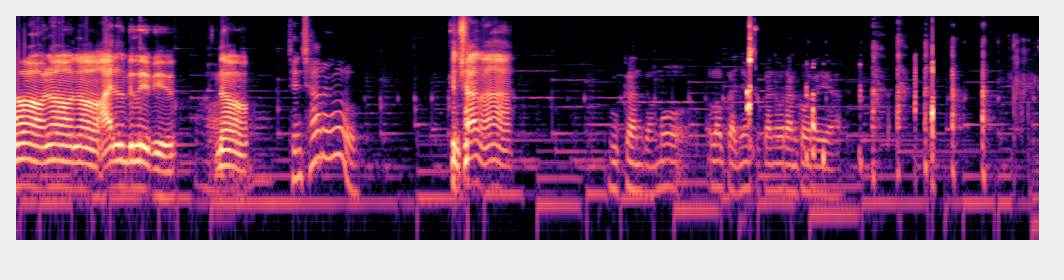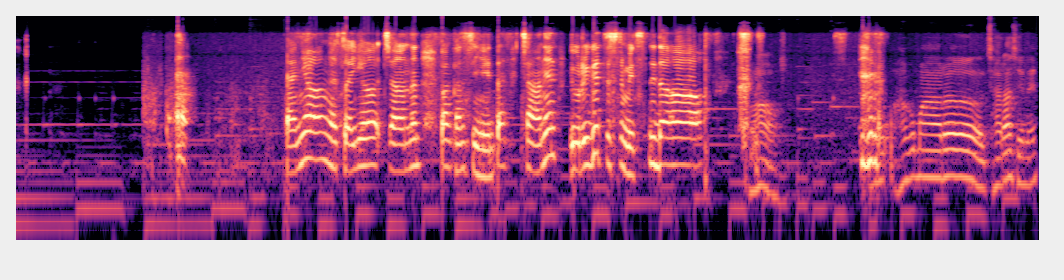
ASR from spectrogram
No, no, no. I don't believe you. No. 진짜로. 괜찮아. Bukan kamu logatnya bukan orang Korea. 안녕하세요. 저는 반갑습니다. 저는 요리가 듣습니다. 와우. 한국- 한국말을 잘하시네.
